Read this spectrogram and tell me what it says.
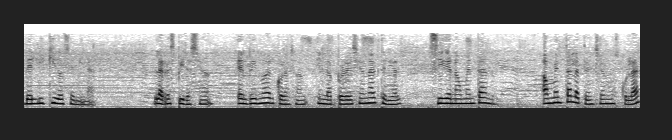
de líquido seminal. La respiración, el ritmo del corazón y la presión arterial siguen aumentando. Aumenta la tensión muscular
